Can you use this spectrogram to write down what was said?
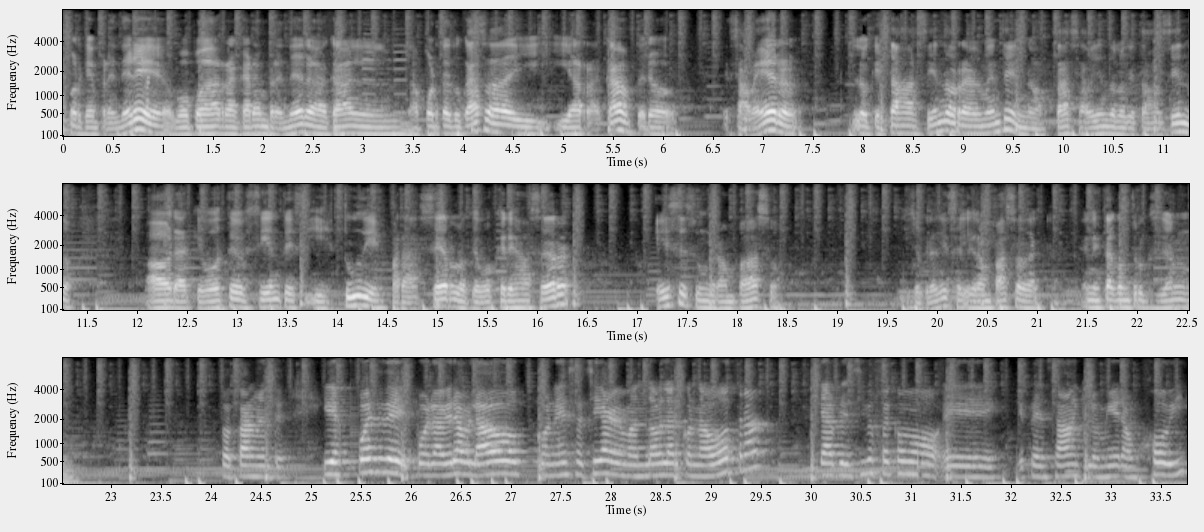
Porque emprender, vos podés arrancar a emprender acá en la puerta de tu casa y, y arrancar, pero saber lo que estás haciendo realmente no estás sabiendo lo que estás haciendo. Ahora que vos te sientes y estudies para hacer lo que vos querés hacer, ese es un gran paso. Yo creo que es el gran paso en esta construcción. Totalmente. Y después de, por haber hablado con esa chica que me mandó a hablar con la otra, que al principio fue como eh, pensaban que lo mío era un hobby,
